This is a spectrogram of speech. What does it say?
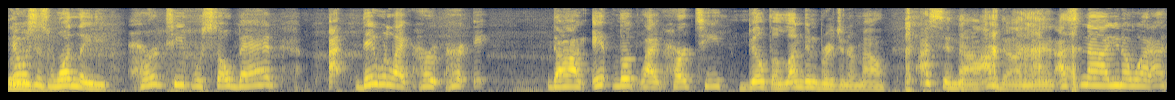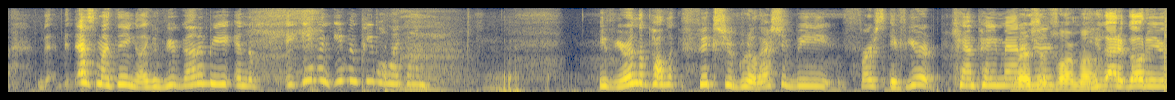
there Hmm. was this one lady. Her teeth were so bad, I, they were like her her. It, Dog, it looked like her teeth built a London Bridge in her mouth. I said, "Nah, I'm done, man." I said, "Nah, you know what? I, th- that's my thing. Like, if you're gonna be in the, even even people like on if you're in the public, fix your grill. That should be first. If you're a campaign manager, First and foremost. you got to go to your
